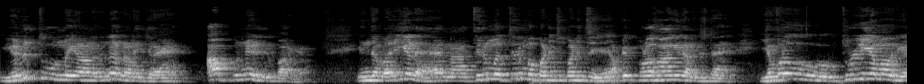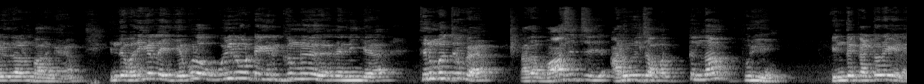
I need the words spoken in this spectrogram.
எழுத்து உண்மையானதுன்னு நான் நினைக்கிறேன் அப்படின்னு எழுதியிருப்பாங்க இந்த வரிகளை நான் திரும்ப திரும்ப படிச்சு படிச்சு அப்படியே புலகாங்கி நினைச்சிட்டேன் எவ்வளவு துல்லியமா அவர் எழுதுறான்னு பாருங்க. இந்த வரிகள்ல எவ்வளவு உயிரோட்டம் இருக்குன்னு அதை நீங்க திரும்ப திரும்ப அதை வாசிச்சு அனுபவிச்சா மட்டும்தான் புரியும். இந்த கட்டுரையில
